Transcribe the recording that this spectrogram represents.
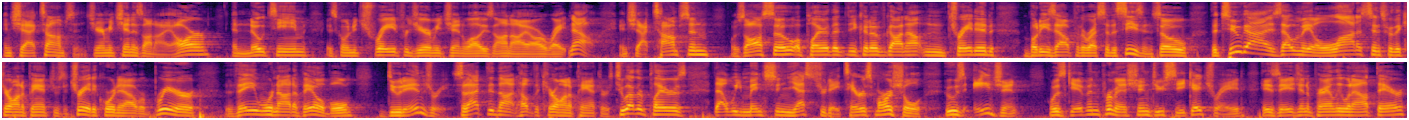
and Shaq Thompson. Jeremy Chinn is on IR, and no team is going to trade for Jeremy Chinn while he's on IR right now. And Shaq Thompson was also a player that they could have gone out and traded, but he's out for the rest of the season. So the two guys that would made a lot of sense for the Carolina Panthers to trade, according to Albert Breer, they were not available due to injury. So that did not help the Carolina Panthers. Two other players that we mentioned yesterday, Terrace Marshall, whose agent – was given permission to seek a trade. His agent apparently went out there,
